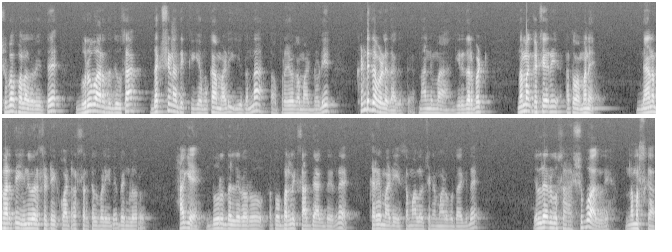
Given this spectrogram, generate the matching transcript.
ಶುಭ ಫಲ ದೊರೆಯುತ್ತೆ. ಗುರುವಾರದ ದಿವಸ ದಕ್ಷಿಣ ದಿಕ್ಕಿಗೆ ಮುಖ ಮಾಡಿ ಇದನ್ನು ತಾವು ಪ್ರಯೋಗ ಮಾಡಿ ನೋಡಿ ಖಂಡಿತ ಒಳ್ಳೆಯದಾಗುತ್ತೆ ನಾನು ನಿಮ್ಮ ಗಿರಿಧರ್ ಭಟ್. ನಮ್ಮ ಕಚೇರಿ ಅಥವಾ ಮನೆ ಜ್ಞಾನಭಾರತಿ ಯೂನಿವರ್ಸಿಟಿ ಕ್ವಾರ್ಟರ್ ಸರ್ಕಲ್ ಬಳಿ ಇದೆ ಬೆಂಗಳೂರು. ಹಾಗೆ ದೂರದಲ್ಲಿರೋರು ಅಥವಾ ಬರಲಿಕ್ಕೆ ಸಾಧ್ಯ ಆಗದೇ ಇದ್ದರೆ ಕರೆ ಮಾಡಿ ಸಮಾಲೋಚನೆ ಮಾಡಬಹುದಾಗಿದೆ ಎಲ್ಲರಿಗೂ ಸಹ ಶುಭವಾಗಲಿ. ನಮಸ್ಕಾರ.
